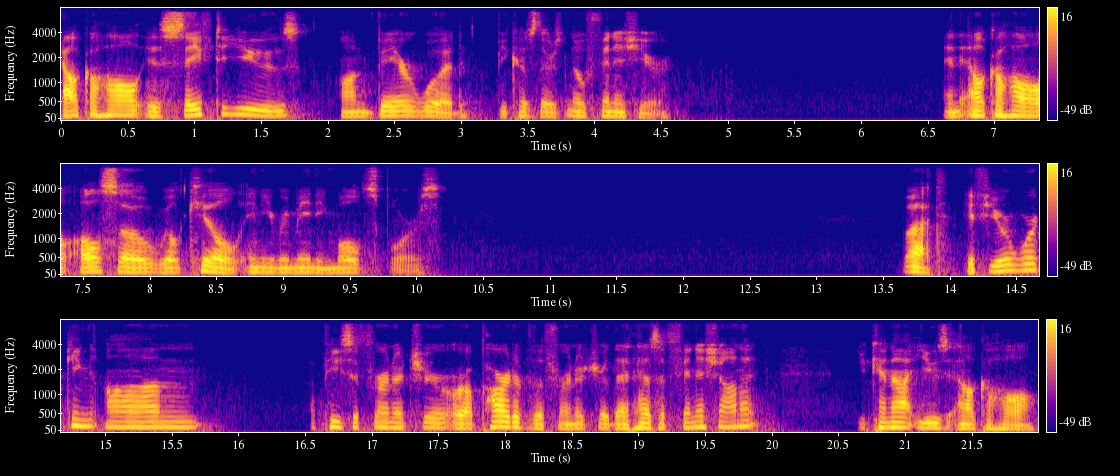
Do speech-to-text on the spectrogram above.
alcohol is safe to use on bare wood because there's no finish here. And alcohol also will kill any remaining mold spores. But if you're working on a piece of furniture or a part of the furniture that has a finish on it, you cannot use alcohol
